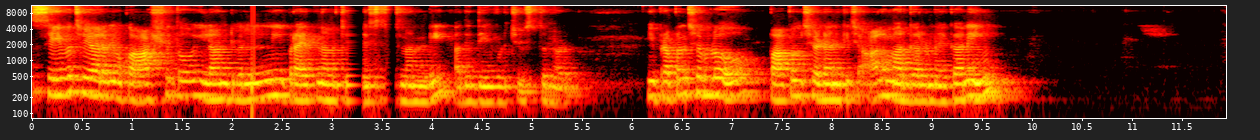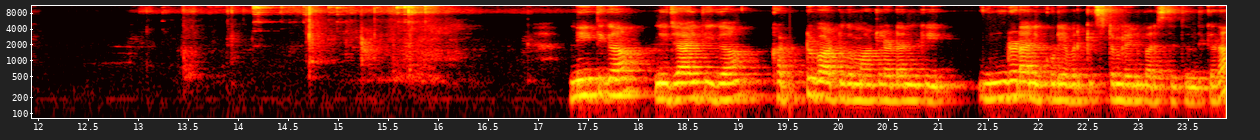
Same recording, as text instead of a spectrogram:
సేవ చేయాలని ఒక ఆశతో ఇలాంటివన్నీ ప్రయత్నాలు చేస్తున్నానండి. అది దేవుడు చూస్తున్నాడు. ఈ ప్రపంచంలో పాపం చేయడానికి చాలా మార్గాలు ఉన్నాయి కానీ నీతిగా నిజాయితీగా కట్టుబాటుగా మాట్లాడడానికి ఉండడానికి కూడా ఎవరికి ఇష్టం లేని పరిస్థితి ఉంది కదా?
